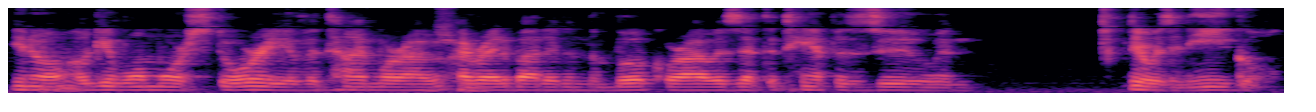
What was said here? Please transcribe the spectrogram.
you know, I'll give one more story of a time where I, sure. I read about it in the book where I was at the Tampa Zoo and there was an eagle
